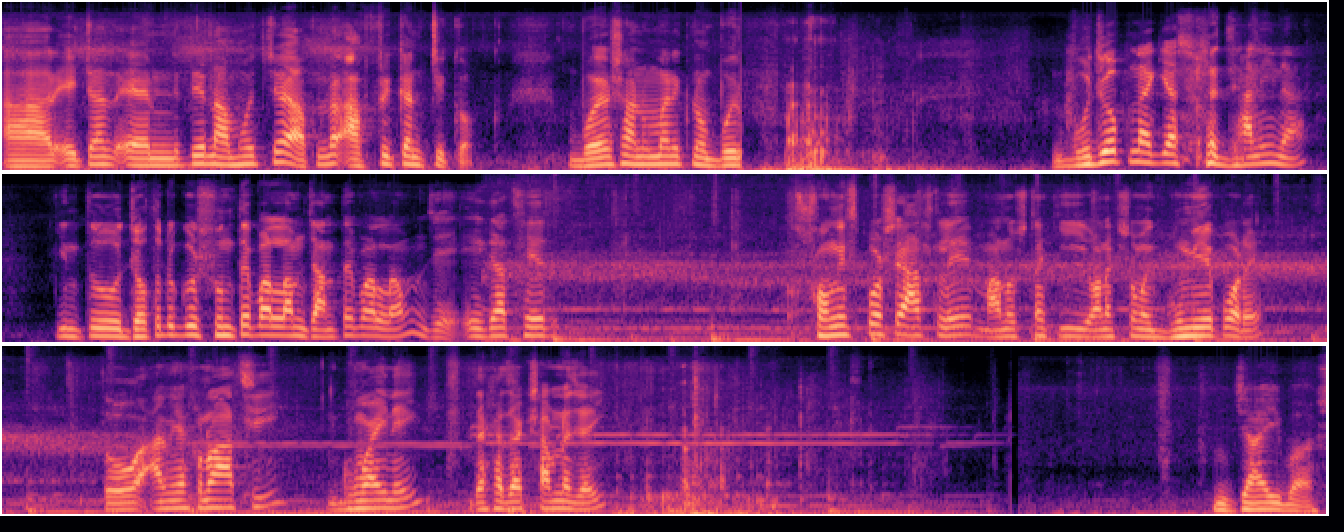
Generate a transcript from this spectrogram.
আর এটার এমনিতে নাম হচ্ছে আপনার আফ্রিকান টিকক। বয়স আনুমানিক নব্বই গুজব নাকি আসলে জানি না। কিন্তু যতটুকু শুনতে পারলাম জানতে পারলাম যে এই গাছের সংস্পর্শে আসলে মানুষ নাকি অনেক সময় ঘুমিয়ে পড়ে। তো আমি এখনও আছি ঘুমাই নেই দেখা যাক সামনে যাই। যাই বাস।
